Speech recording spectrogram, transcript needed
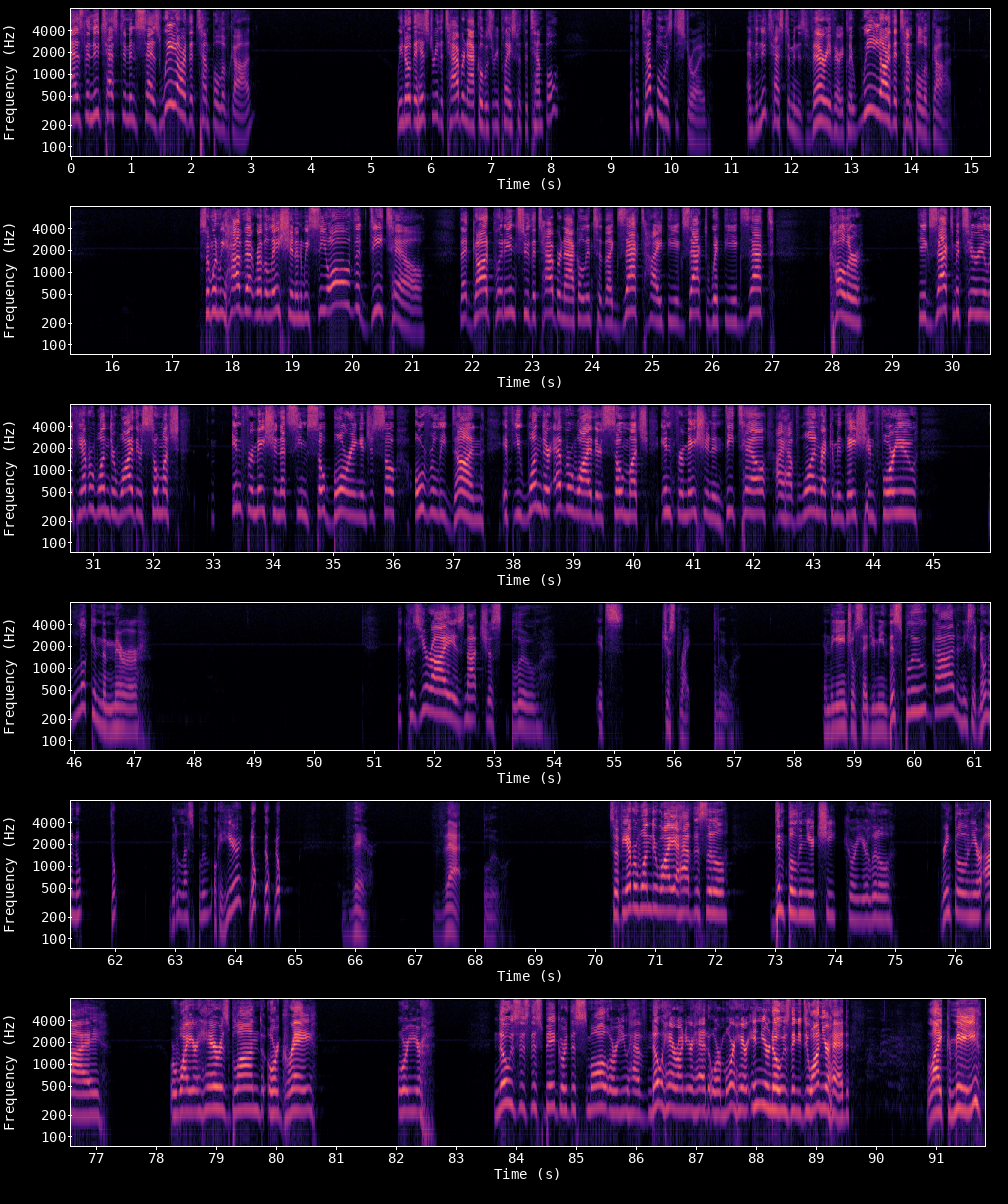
as the New Testament says, we are the temple of God. We know the history the tabernacle was replaced with the temple, but the temple was destroyed. And the New Testament is very, very clear. We are the temple of God. So when we have that revelation and we see all the detail that God put into the tabernacle, into the exact height, the exact width, the exact color, the exact material, if you ever wonder why there's so much information that seems so boring and just so overly done, if you wonder ever why there's so much information and detail, I have one recommendation for you. Look in the mirror. Because your eye is not just blue, it's just right blue. And the angel said, You mean this blue, God? And he said, No, no, no. Nope. A little less blue. Okay, here? Nope, nope, nope. There. That blue. So if you ever wonder why you have this little dimple in your cheek or your little wrinkle in your eye, or why your hair is blonde or gray, or your nose is this big or this small, or you have no hair on your head or more hair in your nose than you do on your head, like me.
